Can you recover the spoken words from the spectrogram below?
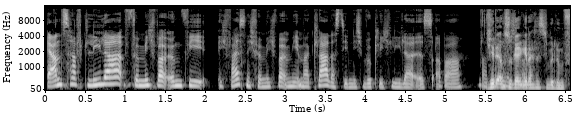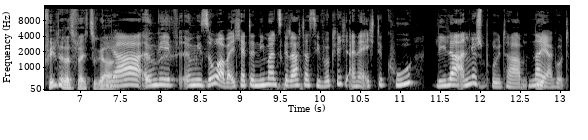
ernsthaft lila? Für mich war irgendwie, ich weiß nicht, für mich war irgendwie immer klar, dass die nicht wirklich lila ist, aber... ich hätte auch sogar gedacht, dass sie mit einem Filter das vielleicht sogar. Ja, irgendwie, irgendwie so, aber ich hätte niemals gedacht, dass sie wirklich eine echte Kuh lila angesprüht haben. Naja, gut.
